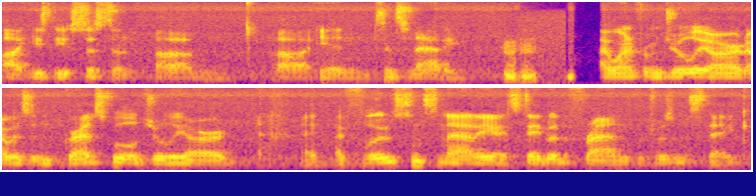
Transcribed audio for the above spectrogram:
Uh, he's the assistant um, uh, in Cincinnati. Mm-hmm. I went from Juilliard. I was in grad school at Juilliard. I, I, flew to Cincinnati. I stayed with a friend, which was a mistake.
